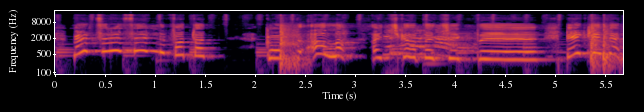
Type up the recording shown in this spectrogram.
Mert sıra sende patlat. Korktu. Allah. Ay çikolata çıktı. Bekle sen.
